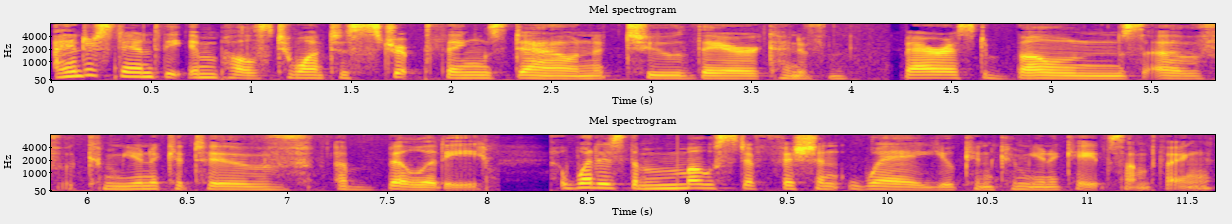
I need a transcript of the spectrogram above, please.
I understand the impulse to want to strip things down to their kind of barest bones of communicative ability. What is the most efficient way you can communicate something?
